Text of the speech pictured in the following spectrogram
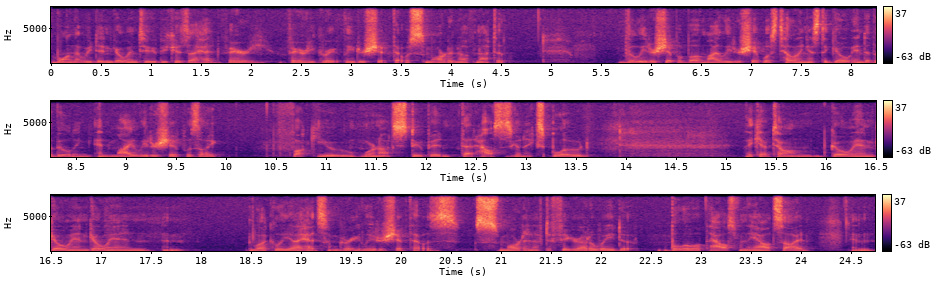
One that we didn't go into because I had very, very great leadership that was smart enough not to the leadership above my leadership was telling us to go into the building, and my leadership was like, "Fuck you, we're not stupid. That house is going to explode." They kept telling them, "Go in, go in, go in," and luckily, I had some great leadership that was smart enough to figure out a way to blow up the house from the outside. And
